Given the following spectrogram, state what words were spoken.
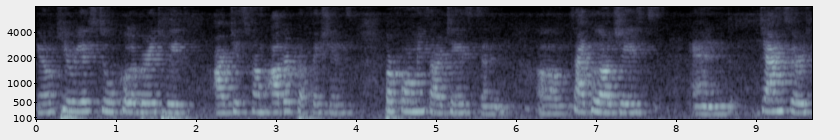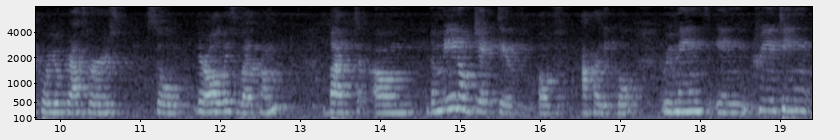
you know, curious to collaborate with artists from other professions, performance artists and um, psychologists and dancers, choreographers, so they're always welcome. But um, the main objective of Akaliko remains in creating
